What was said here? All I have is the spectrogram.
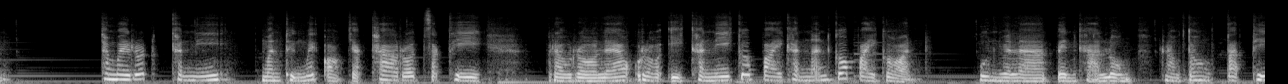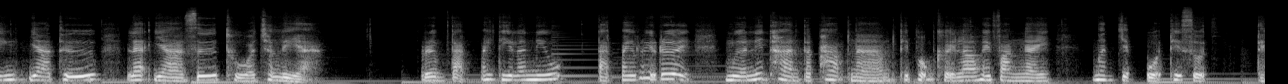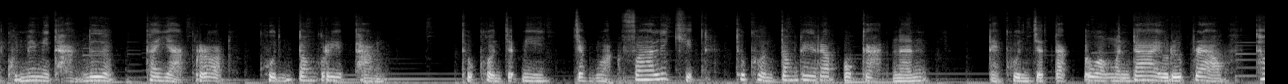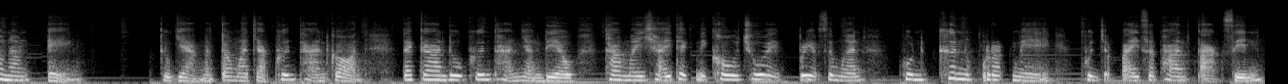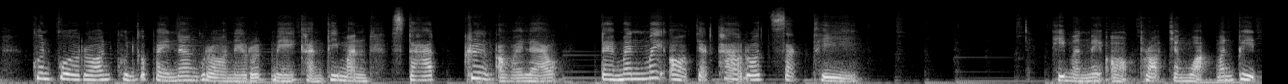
ทำไมรถคันนี้มันถึงไม่ออกจากท่ารถสักที เรารอแล้วรออีกคันนี้ก็ไปคันนั้นก็ไปก่อนหุ้นเวลาเป็นขาลง เราต้องตัดทิ้ง อย่าถือ และอย่าซื้อถั่วเฉลี่ย เริ่มตัดไปทีละนิ้ว ตัดไปเรื่อยๆ เหมือนนิทานตะภาพน้ำที่ผมเคยเล่าให้ฟังไง มันเจ็บปวดที่สุด แต่คุณไม่มีทางเลือก ถ้าอยากรอด คุณต้องรีบทำทุกคนจะมีจังหวะฟ้าลิขิต ทุกคนต้องได้รับโอกาสนั้น แต่คุณจะตักตวงมันได้หรือเปล่า เท่านั้นเอง ทุกอย่างมันต้องมาจากพื้นฐานก่อน แต่การดูพื้นฐานอย่างเดียว ถ้าไม่ใช้เทคนิคช่วย เปรียบเสมือน คุณขึ้นรถเมล์คุณจะไปสะพานตากสิน คุณกลัวร้อนคุณก็ไปนั่งรอในรถเมล์คันที่มันสตาร์ทเครื่องเอาไว้แล้ว แต่มันไม่ออกจากท่ารถสักทีที่มันไม่ออกเพราะจังหวะมันผิด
